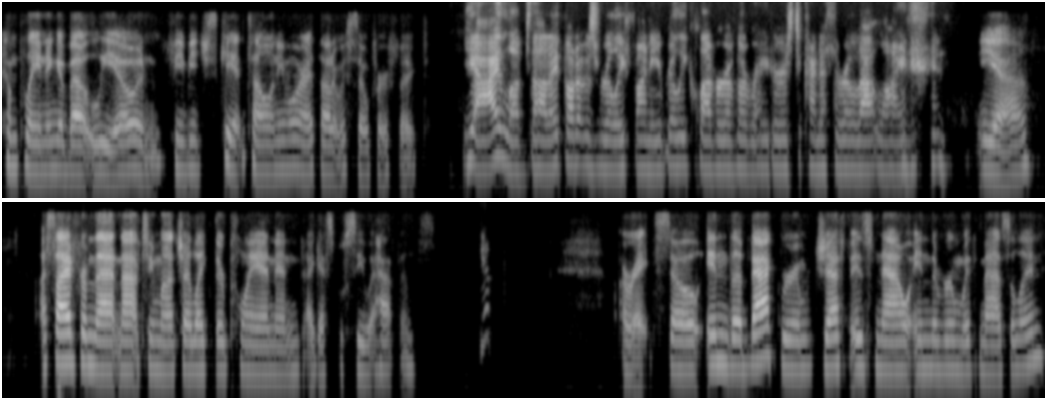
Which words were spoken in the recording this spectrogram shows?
complaining about Leo, and Phoebe just can't tell anymore. I thought it was so perfect. Yeah, I loved that. I thought it was really funny, really clever of the writers to kind of throw that line in. Yeah. Aside from that, not too much. I like their plan, and I guess we'll see what happens. Yep. All right. So in the back room, Jeff is now in the room with Maslin.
